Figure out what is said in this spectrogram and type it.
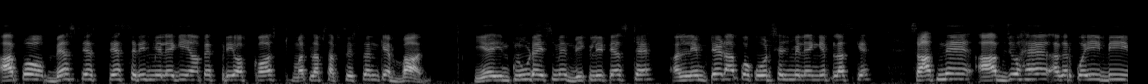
आपको बेस्ट टेस्ट टेस्ट सीरीज़ मिलेगी यहाँ पे फ्री ऑफ़ कॉस्ट मतलब सब्सक्रिप्शन के बाद। ये इंक्लूड है इसमें वीकली टेस्ट है अनलिमिटेड आपको कोर्सेज मिलेंगे प्लस के। साथ में आप जो है, अगर कोई भी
